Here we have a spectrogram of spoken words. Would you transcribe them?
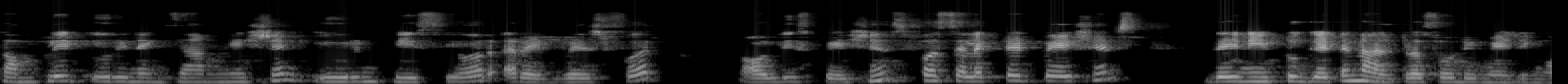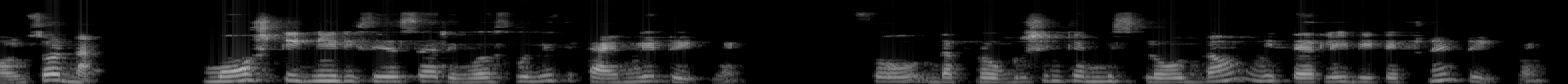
complete urine examination, urine PCR are advised for all these patients. For selected patients, they need to get an ultrasound imaging also done. Most kidney diseases are reversible with timely treatment. So the progression can be slowed down with early detection and treatment.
